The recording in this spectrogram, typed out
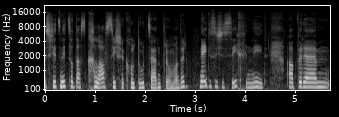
es ist jetzt nicht so das klassische Kulturzentrum, oder? Nein, das ist es sicher nicht. Aber ähm,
